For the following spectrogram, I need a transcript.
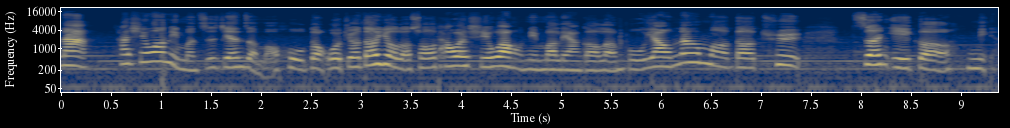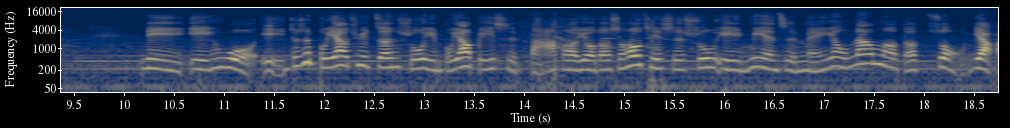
那。他希望你们之间怎么互动？我觉得有的时候他会希望你们两个人不要那么的去争一个你你赢我赢，就是不要去争输赢，不要彼此拔河。有的时候其实输赢面子没有那么的重要，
